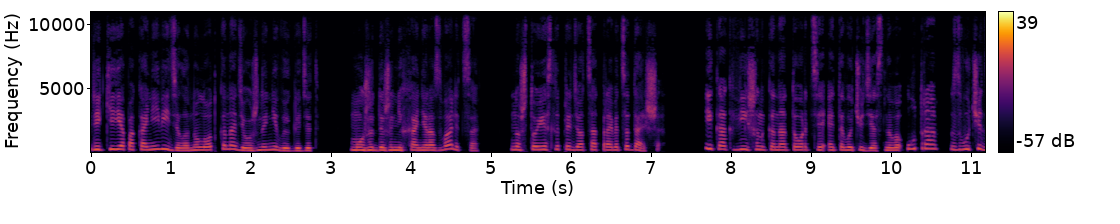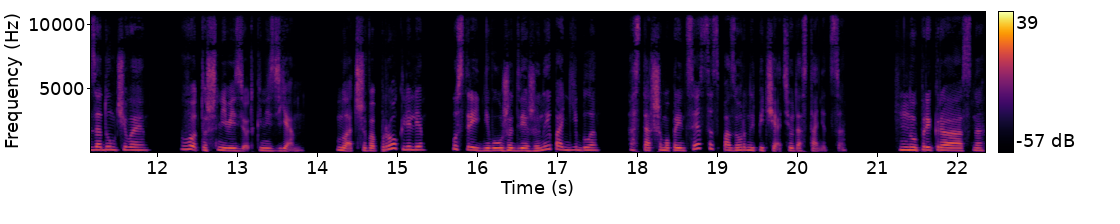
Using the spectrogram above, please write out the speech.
Реки я пока не видела, но лодка надежной не выглядит. Может, даже жениха не развалится, Но что, если придется отправиться дальше? И как вишенка на торте этого чудесного утра звучит задумчивое. Вот уж не везет князьям. Младшего прокляли, у среднего уже две жены погибло, а старшему принцесса с позорной печатью достанется. Ну, прекрасно.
